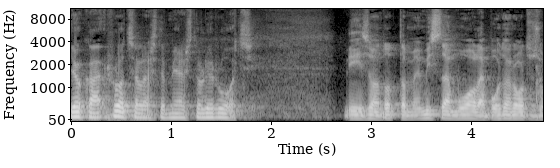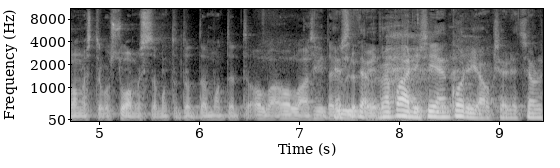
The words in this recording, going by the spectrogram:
joka ruotsalaisten mielestä oli Ruotsi. Niin, se on totta. Me missään muualla ei puhuta Ruotsi-Suomesta kuin Suomessa, mutta, totta, mutta että olla, ollaan siitä ja ylpeitä. Sitä, mä vaadin siihen korjauksen, että se oli,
